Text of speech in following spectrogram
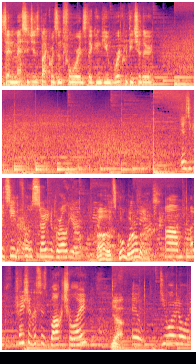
send messages backwards and forwards. They can view work with each other. As you can see, the fruit is starting to grow here. Oh, that's cool. What are those? Um, I'm pretty sure this is bok choy. Yeah. Uh, do you want to know what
